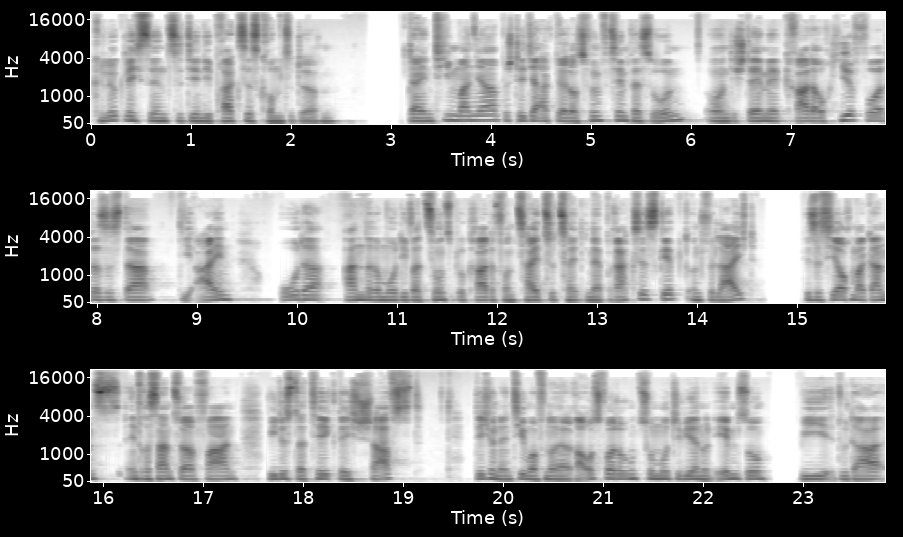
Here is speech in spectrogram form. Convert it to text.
glücklich sind, zu dir in die Praxis kommen zu dürfen. Dein Team Manja besteht ja aktuell aus 15 Personen und ich stelle mir gerade auch hier vor, dass es da die ein oder andere Motivationsblockade von Zeit zu Zeit in der Praxis gibt. Und vielleicht ist es hier auch mal ganz interessant zu erfahren, wie du es da täglich schaffst, dich und dein Team auf neue Herausforderungen zu motivieren und ebenso, wie du da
